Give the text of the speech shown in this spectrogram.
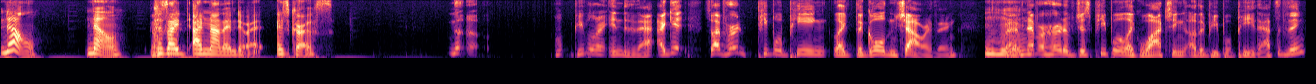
no, no, because Okay. I I'm not into it. It's gross. No, uh, people are into that. I get. So I've heard people peeing like the golden shower thing, but I've Mhm. never heard of just people like watching other people pee. That's a thing.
